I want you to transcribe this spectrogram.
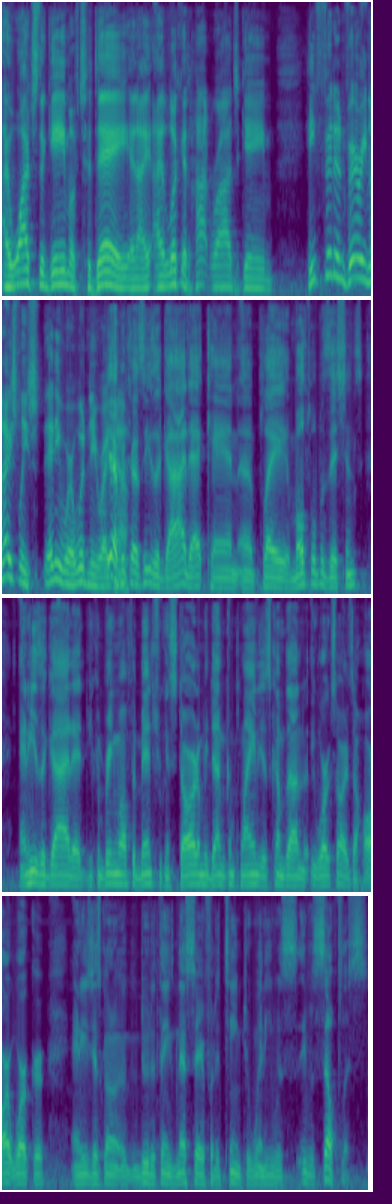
I watched the game of today, and I, I look at Hot Rod's game. He fit in very nicely anywhere, wouldn't he? Right yeah, now, because he's a guy that can uh, play multiple positions, and he's a guy that you can bring him off the bench. You can start him. He doesn't complain. He just comes out. and He works hard. He's a hard worker, and he's just going to do the things necessary for the team to win. He was he was selfless.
